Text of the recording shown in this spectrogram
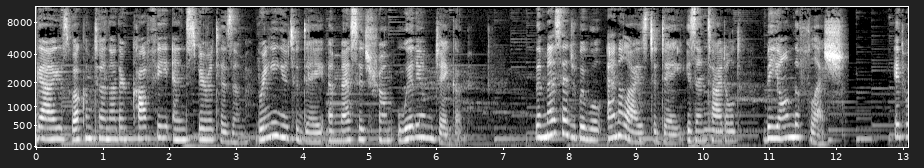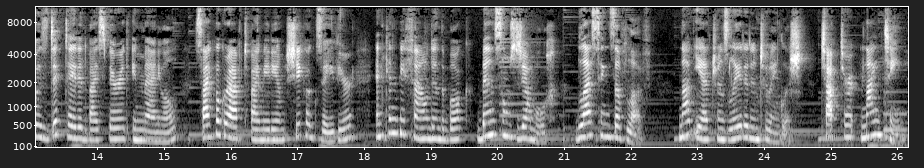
Guys, welcome to another Coffee and Spiritism, bringing you today a message from William Jacob. The message we will analyze today is entitled Beyond the Flesh. It was dictated by Spirit Emmanuel, psychographed by medium Chico Xavier, and can be found in the book Bênçãos de Amor Blessings of Love, not yet translated into English, chapter 19.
